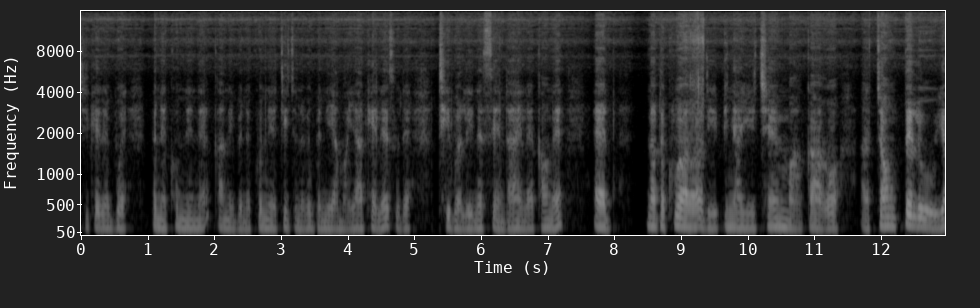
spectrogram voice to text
ရှိခဲ့တဲ့ဘွဲဘယ်နှခုနှစ်နဲ့ကနေဘယ်နှခုနှစ်အထိကျွန်တော်တို့ဘယ်နေရာမှာရခဲ့လဲဆိုတဲ့ table လေးနဲ့စင်တိုင်းလည်းကောင်းတယ်အဲနောက်တစ်ခုကတော့ဒီပညာရေးချင်းမှာကတော့အကြောင်းတက်လို့ရ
